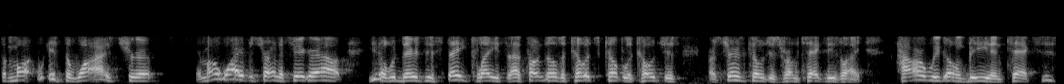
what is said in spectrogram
Tomorrow it's the Wise trip, and my wife is trying to figure out. You know, there's this steak place, I talked to the coach, a couple of coaches, our strength coaches from Texas. Like, how are we going to be in Texas?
